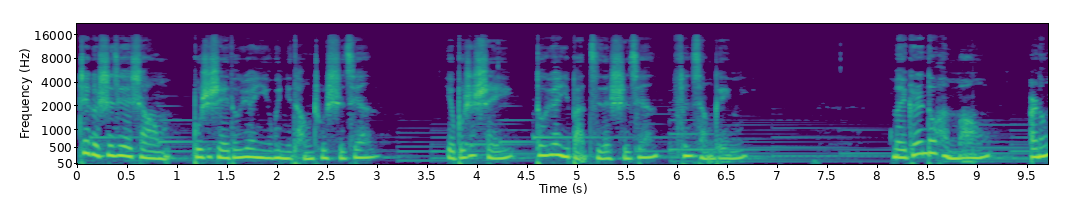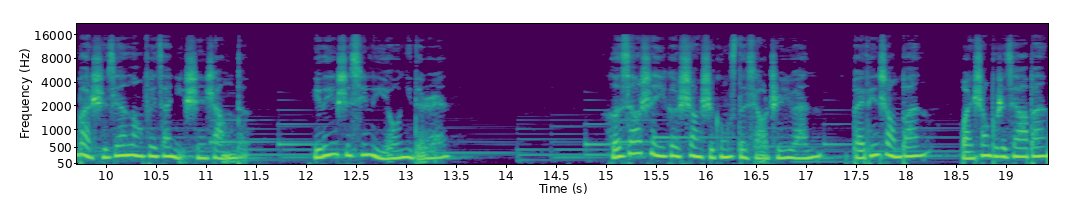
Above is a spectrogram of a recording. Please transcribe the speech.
这个世界上。不是谁都愿意为你腾出时间，也不是谁都愿意把自己的时间分享给你。每个人都很忙，而能把时间浪费在你身上的，一定是心里有你的人。何潇是一个上市公司的小职员，白天上班，晚上不是加班，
